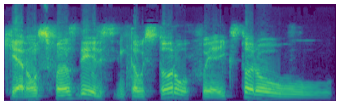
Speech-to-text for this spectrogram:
que eram os fãs deles. Então estourou, foi aí que estourou o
